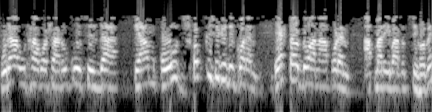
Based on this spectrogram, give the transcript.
পুরা উঠা বসা রুকু সিজদা ক্যাম কৌদ সবকিছু যদি করেন একটাও দোয়া না পড়েন আপনার ইবাদতটি হবে?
